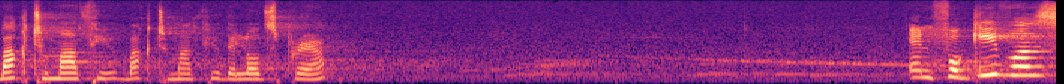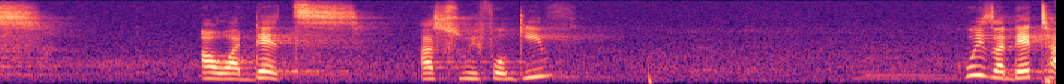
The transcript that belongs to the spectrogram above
Back to Matthew, back to Matthew, the Lord's Prayer. And forgive us our debts as we forgive. Who is a debtor?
